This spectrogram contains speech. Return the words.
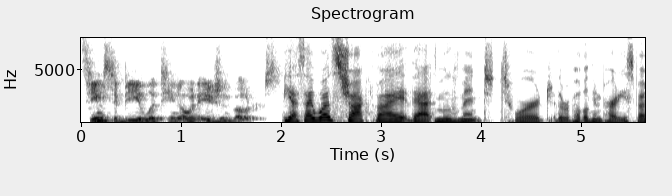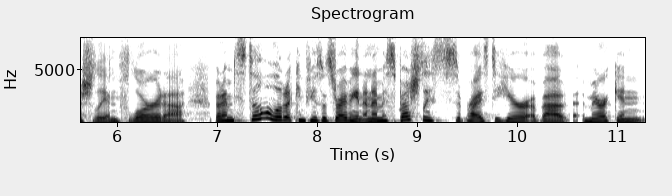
seems to be Latino and Asian voters. Yes, I was shocked by that movement toward the Republican Party, especially in Florida. But I'm still a little bit confused what's driving it. And I'm especially surprised to hear about American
